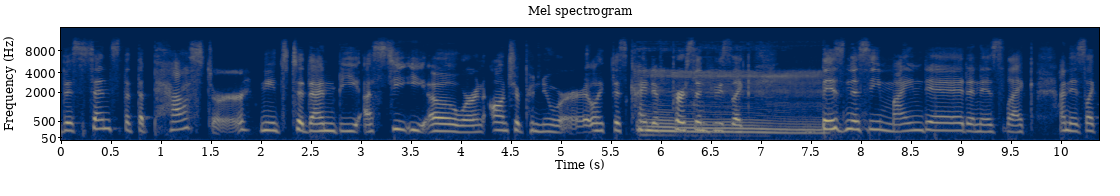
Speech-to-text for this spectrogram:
this sense that the pastor needs to then be a CEO or an entrepreneur like this kind of person who's like Mm. businessy minded and is like and is like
